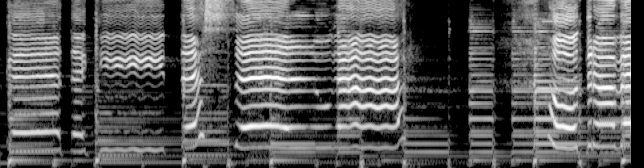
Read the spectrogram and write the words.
que te quite ese lugar. Otra vez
